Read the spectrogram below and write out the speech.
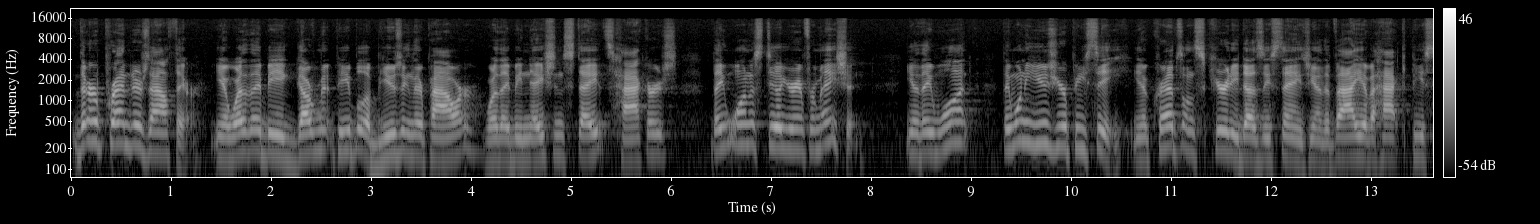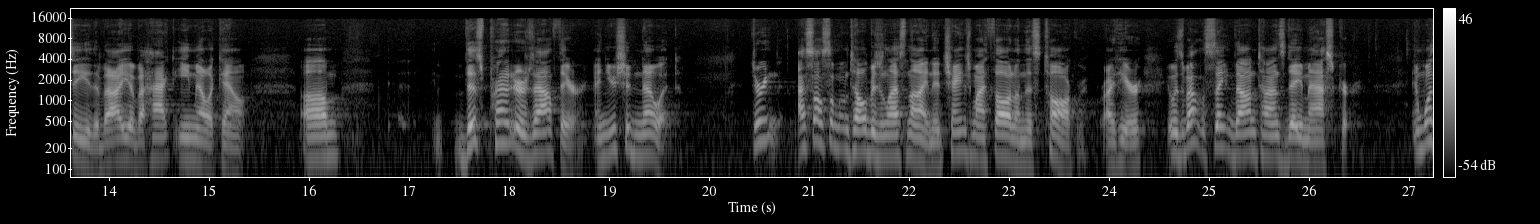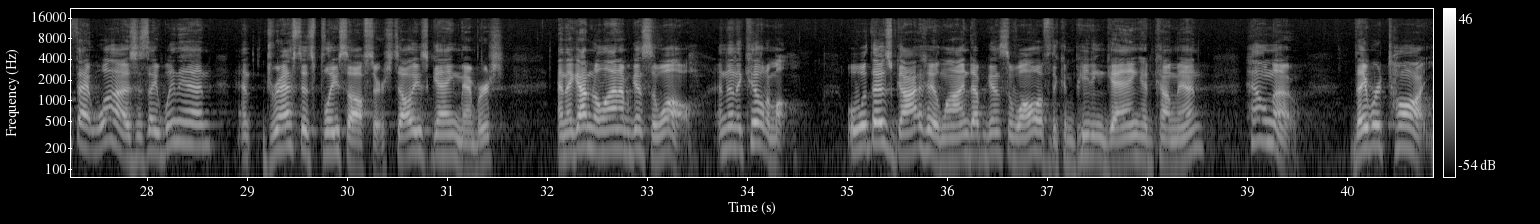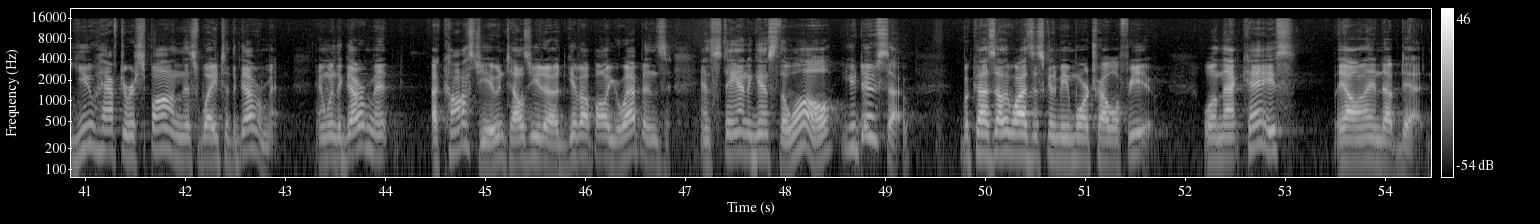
there are predators out there, you know, whether they be government people abusing their power, whether they be nation states, hackers, they want to steal your information. You know, they want they want to use your PC. You know, Krebs on security does these things. You know, the value of a hacked PC, the value of a hacked email account. Um, this predator is out there, and you should know it. During, I saw something on television last night, and it changed my thought on this talk right here. It was about the St. Valentine's Day massacre. And what that was is they went in and dressed as police officers to all these gang members, and they got them to line up against the wall, and then they killed them all. Well, would those guys have lined up against the wall if the competing gang had come in? Hell no. They were taught you have to respond this way to the government. And when the government accosts you and tells you to give up all your weapons and stand against the wall, you do so, because otherwise it's going to be more trouble for you. Well, in that case, they all end up dead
